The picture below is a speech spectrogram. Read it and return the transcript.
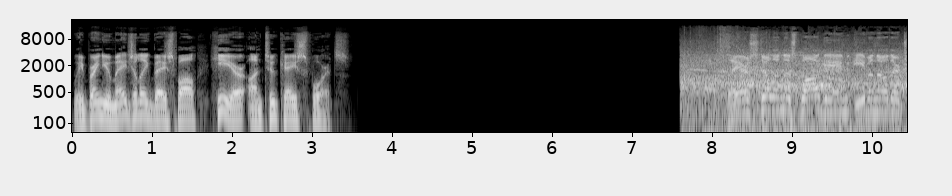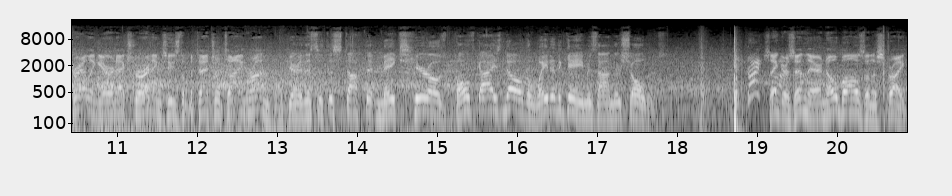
we bring you Major League Baseball here on 2K Sports. They are still in this ball game, even though they're trailing here in extra innings. He's the potential tying run. Now, Gary, this is the stuff that makes heroes. Both guys know the weight of the game is on their shoulders. Sinker's in there, no balls and a strike.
